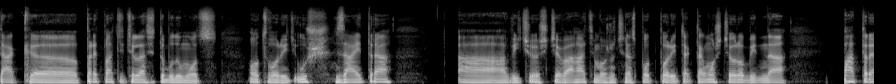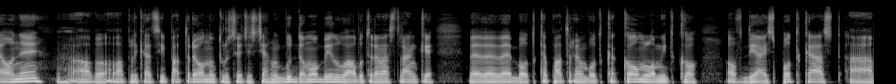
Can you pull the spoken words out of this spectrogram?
tak e, predplatiteľia si to budú môcť otvoriť už zajtra a vy, čo ešte váhate, možno či nás podporiť, tak tak môžete urobiť na Patreone, alebo v aplikácii Patreonu, ktorú chcete stiahnuť buď do mobilu, alebo teda na stránke www.patreon.com lomitko of the ice podcast a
